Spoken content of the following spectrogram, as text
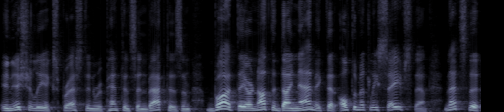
initially expressed in repentance and baptism, but they are not the dynamic that ultimately saves them. That's the,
